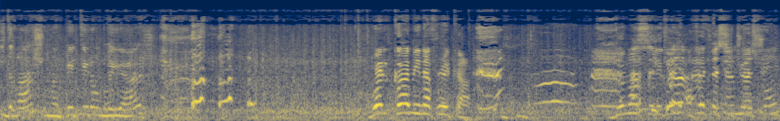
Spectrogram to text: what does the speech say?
Hydrache, on a pété l'embrayage. Welcome in Africa. Demain, c'est les En fait, la situation,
